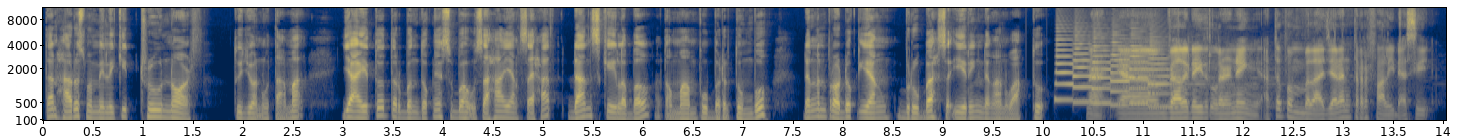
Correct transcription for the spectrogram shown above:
dan harus memiliki true north, tujuan utama yaitu terbentuknya sebuah usaha yang sehat dan scalable atau mampu bertumbuh dengan produk yang berubah seiring dengan waktu. Nah, yang validated learning atau pembelajaran tervalidasi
